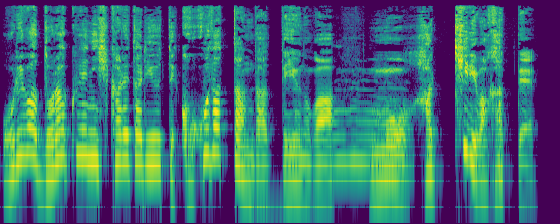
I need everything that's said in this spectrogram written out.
俺はドラクエに惹かれた理由ってここだったんだっていうのがうん。もうはっきり分かって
